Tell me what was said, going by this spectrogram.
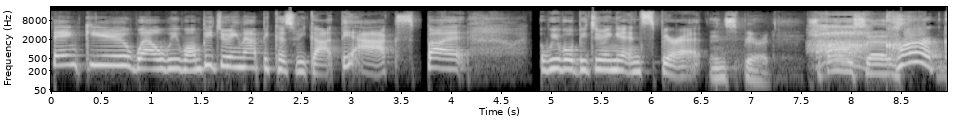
thank you. Well, we won't be doing that because we got the axe, but we will be doing it in spirit. in spirit. She finally says, Kirk,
